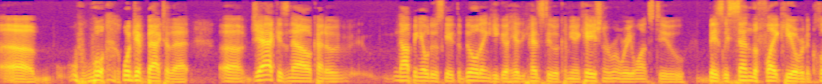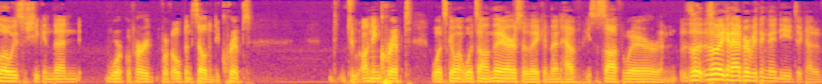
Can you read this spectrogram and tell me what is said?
Uh, we'll we'll get back to that. Uh, Jack is now kind of not being able to escape the building. He, go, he heads to a communication room where he wants to basically send the flight key over to Chloe so she can then work with her with Open Cell to decrypt to unencrypt what's going what's on there so they can then have a piece of software and so, so they can have everything they need to kind of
